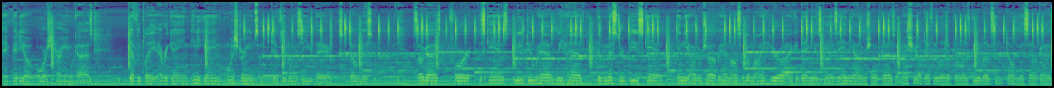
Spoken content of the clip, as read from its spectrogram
a video or stream guys. Definitely play every game, any game on stream, so definitely want to see you there, So guys, for the skins, we do have, we have the Mr. B skin in the item shop and also the My Hero Academia skins in the item shop, guys. So make sure y'all definitely load up on those V-Bucks and don't miss out, guys.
